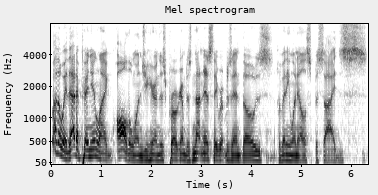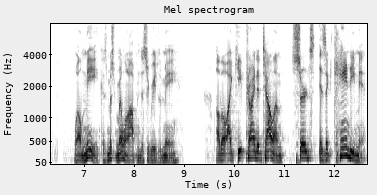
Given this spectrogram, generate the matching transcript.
By the way, that opinion, like all the ones you hear in this program, does not necessarily represent those of anyone else besides, well, me, because Mr. Miller often disagrees with me. Although I keep trying to tell him Certs is a candy mint,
